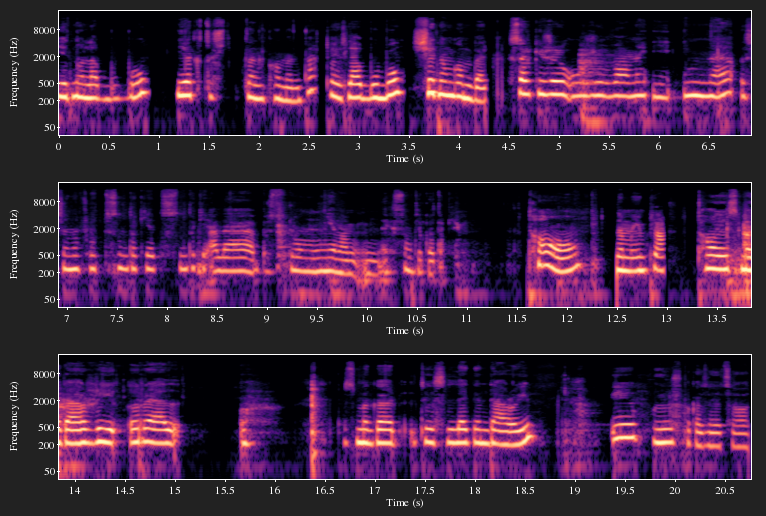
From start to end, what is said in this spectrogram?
Jedno labubu. Jak ktoś ten komentarz, to jest labubu. Siedem gąbek. Sorki, że używane i inne, że na przykład to są takie, są takie, ale po prostu nie mam innych, są tylko takie. To na moim planie to jest mega re, real to jest mega, to jest legendary. I już pokazuję, co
